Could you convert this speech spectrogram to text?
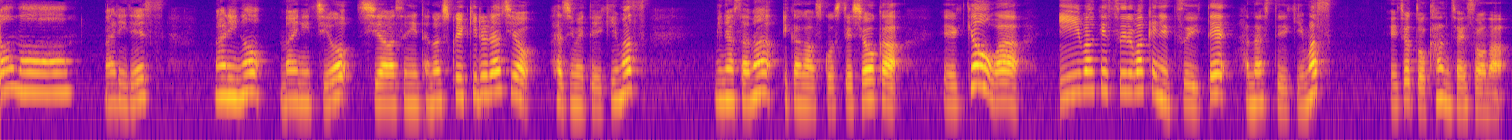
どうもマリです。マリの毎日を幸せに楽しく生きるラジオ始めていきます。皆様いかがお過ごしでしょうか、えー、今日は言い訳するわけについて話していきます。えー、ちょっと噛んじゃいそうな、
